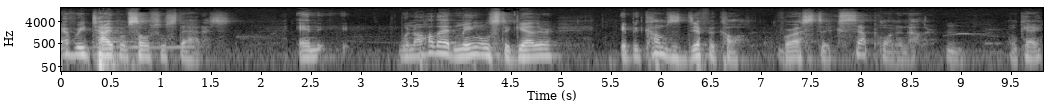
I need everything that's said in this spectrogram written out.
every type of social status. And when all that mingles together, it becomes difficult for us to accept one another. Okay?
